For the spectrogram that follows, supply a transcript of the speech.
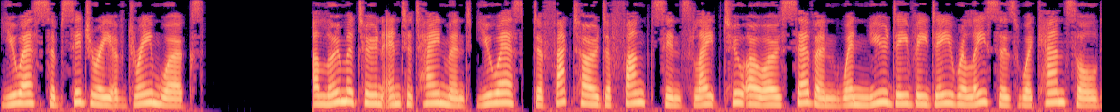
US subsidiary of DreamWorks. Illumitoon Entertainment US, de facto defunct since late 2007 when new DVD releases were cancelled.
